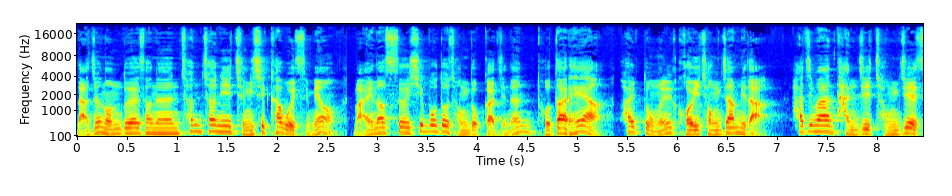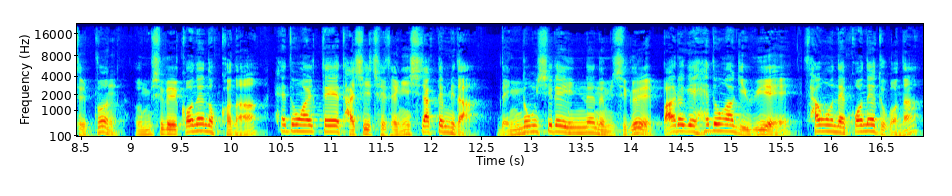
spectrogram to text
낮은 온도에서는 천천히 증식하고 있으며 마이너스 15도 정도까지는 도달해야 활동을 거의 정지합니다. 하지만 단지 정지했을 뿐 음식을 꺼내놓거나 해동할 때 다시 재생이 시작됩니다. 냉동실에 있는 음식을 빠르게 해동하기 위해 상온에 꺼내두거나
